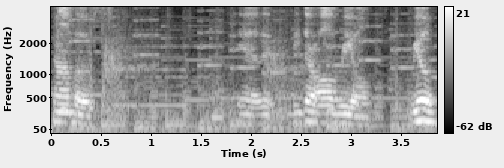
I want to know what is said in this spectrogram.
Combos. Yeah, th these are all real. Real,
